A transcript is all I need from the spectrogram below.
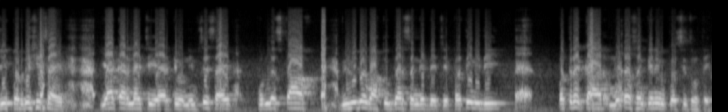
श्री परदेशी साहेब या कार्यालयाचे एआरटीओ निमसे साहेब पूर्ण स्टाफ विविध वाहतूकदार संघटनेचे प्रतिनिधी पत्रकार मोठ्या संख्येने उपस्थित होते.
